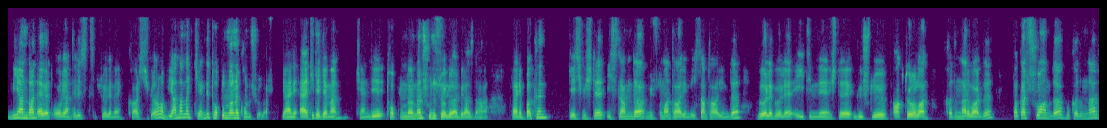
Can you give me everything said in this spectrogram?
bir yandan evet oryantalist söyleme karşı çıkıyorlar ama bir yandan da kendi toplumlarına konuşuyorlar. Yani erkek egemen kendi toplumlarından şunu söylüyorlar biraz daha. Yani bakın geçmişte İslam'da, Müslüman tarihinde, İslam tarihinde böyle böyle eğitimli, işte güçlü, aktör olan kadınlar vardı. Fakat şu anda bu kadınlar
